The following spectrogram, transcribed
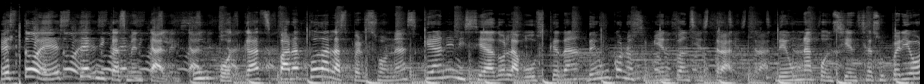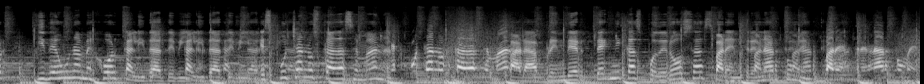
Esto es Técnicas Mentales, un podcast para todas las personas que han iniciado la búsqueda de un conocimiento ancestral, de una conciencia superior y de una mejor calidad de vida. Escúchanos cada semana. Escúchanos cada semana para aprender técnicas poderosas para entrenar tu mente. Para entrenar tu mente.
